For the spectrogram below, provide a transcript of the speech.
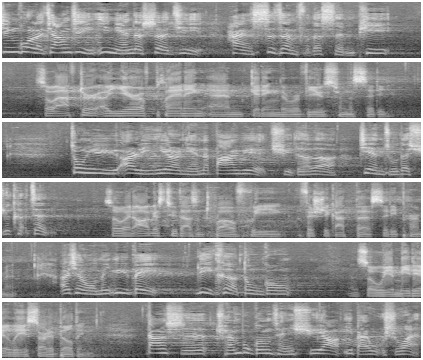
经过了将近一年的设计和市政府的审批， So after a year of planning and getting the reviews from the city, 终于于二零一二年的八月取得了建筑的许可证， so in August 2012, we officially got the city permit. 而且我们预备立刻动工。 And so we immediately started building. 当时全部工程需要一百五十万，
